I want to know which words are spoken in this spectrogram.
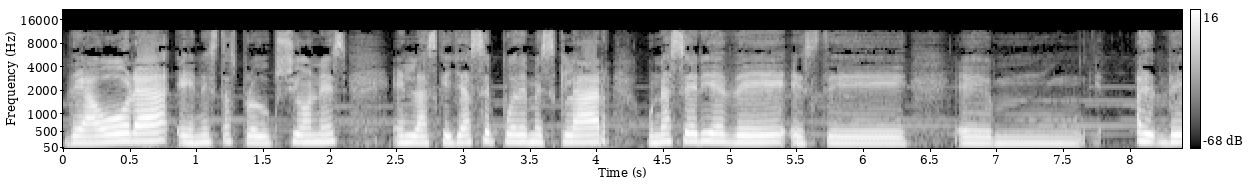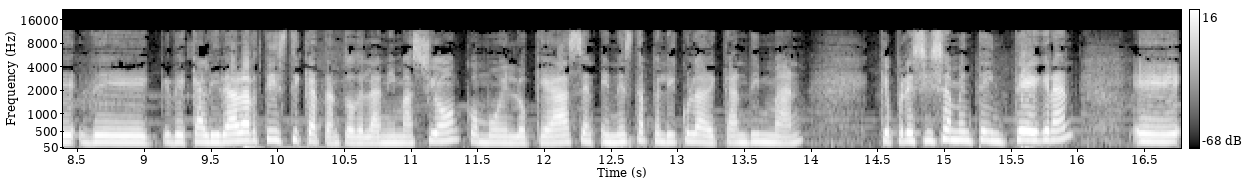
de ahora en estas producciones en las que ya se puede mezclar una serie de este em, de, de, calidad artística, tanto de la animación como en lo que hacen en esta película de Candyman, que precisamente integran eh,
